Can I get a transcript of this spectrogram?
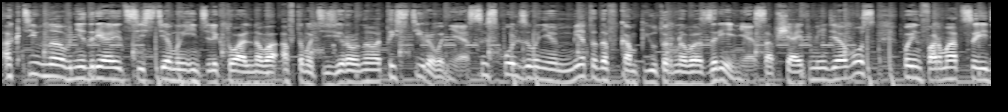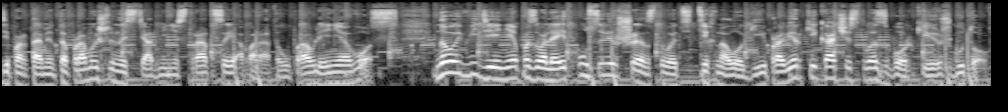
активно внедряет системы интеллектуального автоматизированного тестирования с использованием методов компьютерного зрения, сообщает Медиавоз по информации Департамента промышленности администрации аппарата управления ВОЗ. Нововведение позволяет усовершенствовать технологии проверки качества сборки жгутов.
